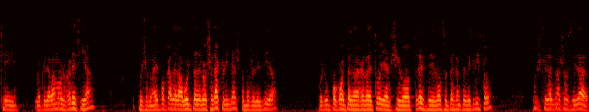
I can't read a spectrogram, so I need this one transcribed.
que lo que llamamos Grecia, pues en la época de la vuelta de los Heráclidas, como se decía, pues un poco antes de la guerra de Troya, el siglo XIII, XII, XIII antes de Cristo, pues que era una sociedad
